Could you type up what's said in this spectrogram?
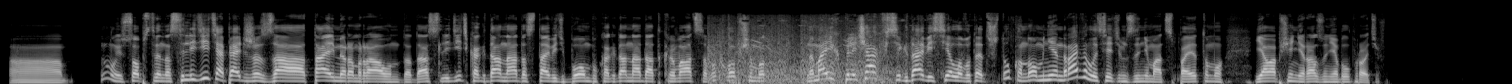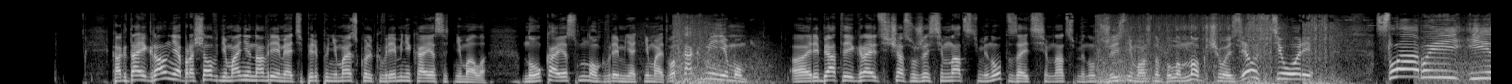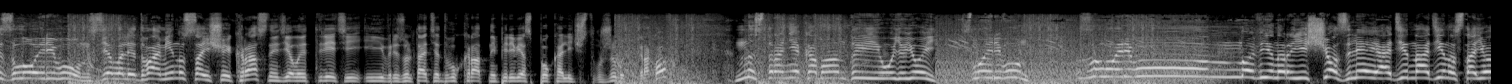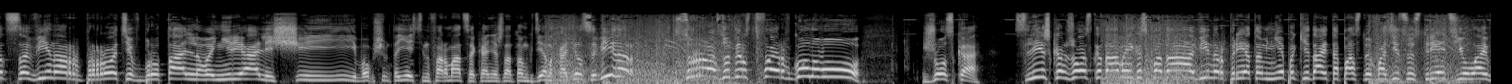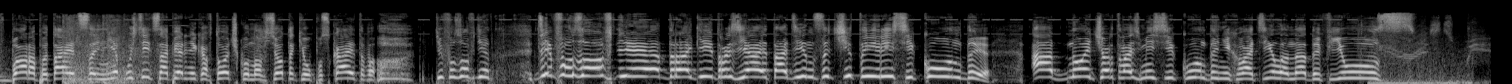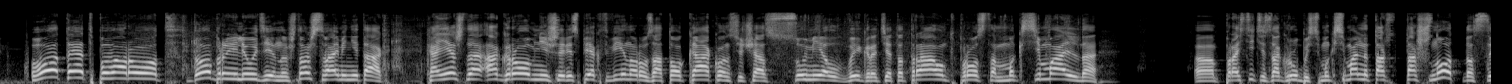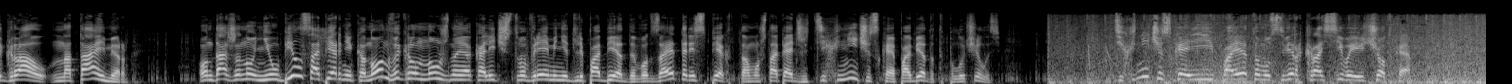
Э, ну и, собственно, следить, опять же, за таймером раунда, да, следить, когда надо ставить бомбу, когда надо открываться. Вот, в общем, вот на моих плечах всегда висела вот эта штука, но мне нравилось этим заниматься, поэтому я вообще ни разу не был против. Когда играл, не обращал внимания на время, а теперь понимаю, сколько времени КС отнимало. Ну, КС много времени отнимает. Вот как минимум, э, ребята играют сейчас уже 17 минут. За эти 17 минут жизни можно было много чего сделать в теории. Слабый и злой Ревун сделали два минуса, еще и красный делает третий, и в результате двухкратный перевес по количеству живых игроков. На стороне команды, ой-ой-ой, злой Ревун, злой Ревун! Но Винер еще злее. Один на один остается Винер против брутального нереалища. И, в общем-то, есть информация, конечно, о том, где находился Винер. Сразу burst fire в голову. Жестко. Слишком жестко, дамы и господа. Винер при этом не покидает опасную позицию с третью life bar а. Пытается не пустить соперника в точку, но все-таки упускает его. диффузов нет. Диффузов нет, дорогие друзья. Это 11-4 секунды. Одной, черт возьми, секунды не хватило на дефьюз. Вот это поворот. Добрые люди, ну что ж с вами не так? Конечно, огромнейший респект Винору за то, как он сейчас сумел выиграть этот раунд. Просто максимально, э, простите за грубость, максимально тош тошнотно сыграл на таймер. Он даже, ну, не убил соперника, но он выиграл нужное количество времени для победы. Вот за это респект, потому что, опять же, техническая победа-то получилась. Техническая и поэтому сверхкрасивая и четкая.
